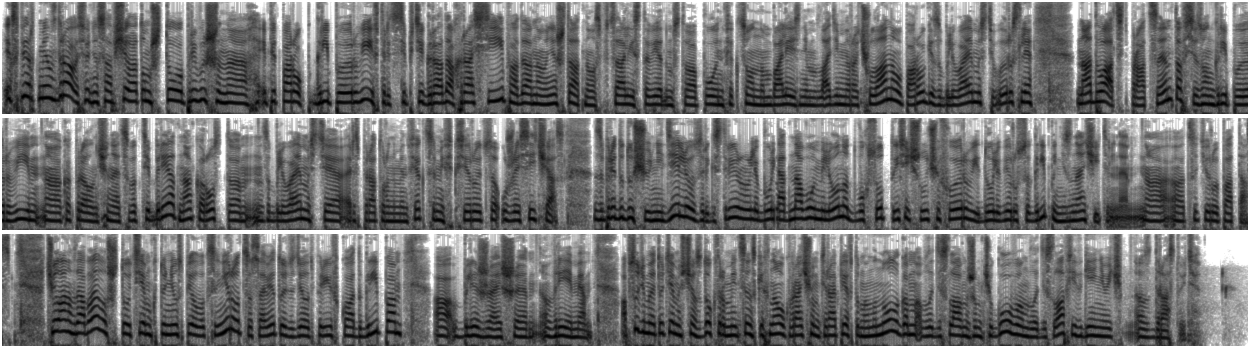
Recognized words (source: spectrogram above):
Эксперт Минздрава сегодня сообщил о том, что превышена эпидпорог гриппа и ОРВИ в 35 городах России. По данным внештатного специалиста ведомства по инфекционным болезням Владимира Чуланова, пороги заболеваемости выросли на 20%. Сезон гриппа и ОРВИ, а, как правило, начинается в октябре, однако рост а, заболеваемости респираторными инфекциями фиксируется уже сейчас. За предыдущую неделю зарегистрировали более 1 миллиона 200 тысяч случаев ОРВИ. Доля вируса гриппа незначительная а, цитирую по ТАСС. Чуланов добавил, что тем, кто не успел вакцинироваться, советуют сделать прививку от гриппа а, в ближайшее время. Обсудим эту тему сейчас с доктором медицинских наук, врачом, терапевтом, иммунологом Владиславом Жемчуговым. Владислав Евгеньевич, здравствуйте.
